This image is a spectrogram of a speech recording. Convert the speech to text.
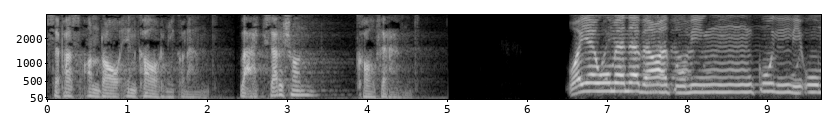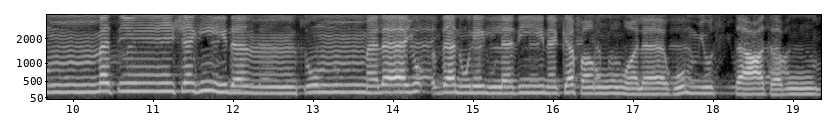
سپس آن را انکار می کنند و اکثرشان کافرند. و یوم نبعث من كل امت شهیدا ثم لا يؤذن للذین كفروا ولا هم يستعتبون.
